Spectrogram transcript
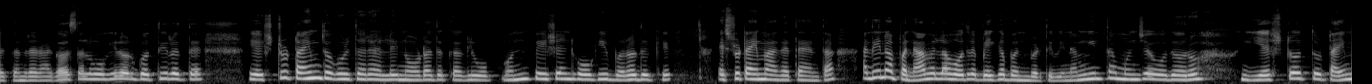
ಯಾಕಂದರೆ ರಾಘವಸಲ್ಲಿ ಹೋಗಿರೋರು ಗೊತ್ತಿರುತ್ತೆ. ಎಷ್ಟು ಟೈಮ್ ತೊಗೊಳ್ತಾರೆ ಅಲ್ಲಿ ನೋಡೋದಕ್ಕಾಗಲಿ ಒಂದು ಪೇಷಂಟ್ ಹೋಗಿ ಬರೋದಕ್ಕೆ ಎಷ್ಟು ಟೈಮ್ ಆಗುತ್ತೆ ಅಂತ. ಅದೇನಪ್ಪ, ನಾವೆಲ್ಲ ಹೋದರೆ ಬೇಗ ಬಂದುಬಿಡ್ತೀವಿ. ನಮಗಿಂತ ಮುಂಚೆ ಹೋದವರು ಎಷ್ಟೊತ್ತು ಟೈಮ್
